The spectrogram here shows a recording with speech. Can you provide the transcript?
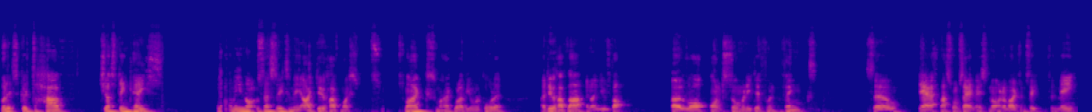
but it's good to have just in case. I mean, not necessarily to me. I do have my smag, smag, whatever you want to call it. I do have that, and I use that a lot on so many different things. So yeah, that's what I'm saying. It's not an emergency for me.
